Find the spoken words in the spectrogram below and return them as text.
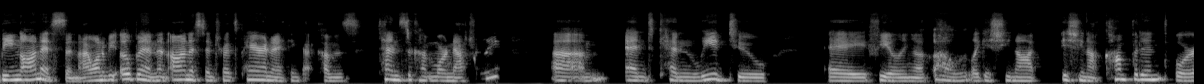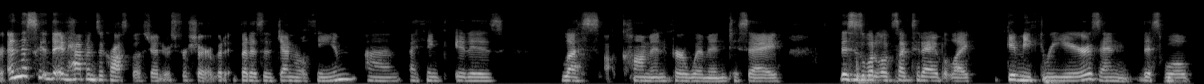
being honest. And I want to be open and honest and transparent. And I think that comes tends to come more naturally um, and can lead to a feeling of oh, like is she not is she not confident or and this it happens across both genders for sure. But but as a general theme, um, I think it is less common for women to say this is what it looks like today but like give me three years and this will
